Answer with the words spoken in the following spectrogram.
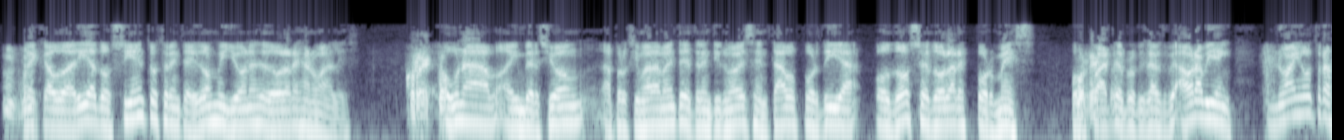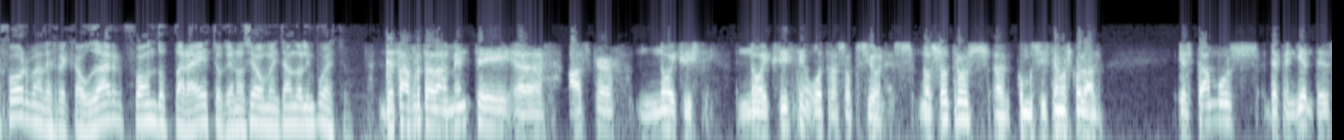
recaudaría 232 millones de dólares anuales. Correcto. Una inversión aproximadamente de 39 centavos por día o 12 dólares por mes por parte del propietario. Ahora bien, ¿no hay otra forma de recaudar fondos para esto que no sea aumentando el impuesto? Desafortunadamente, uh, Oscar, no existe. No existen otras opciones. Nosotros, uh, como sistema escolar, estamos dependientes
